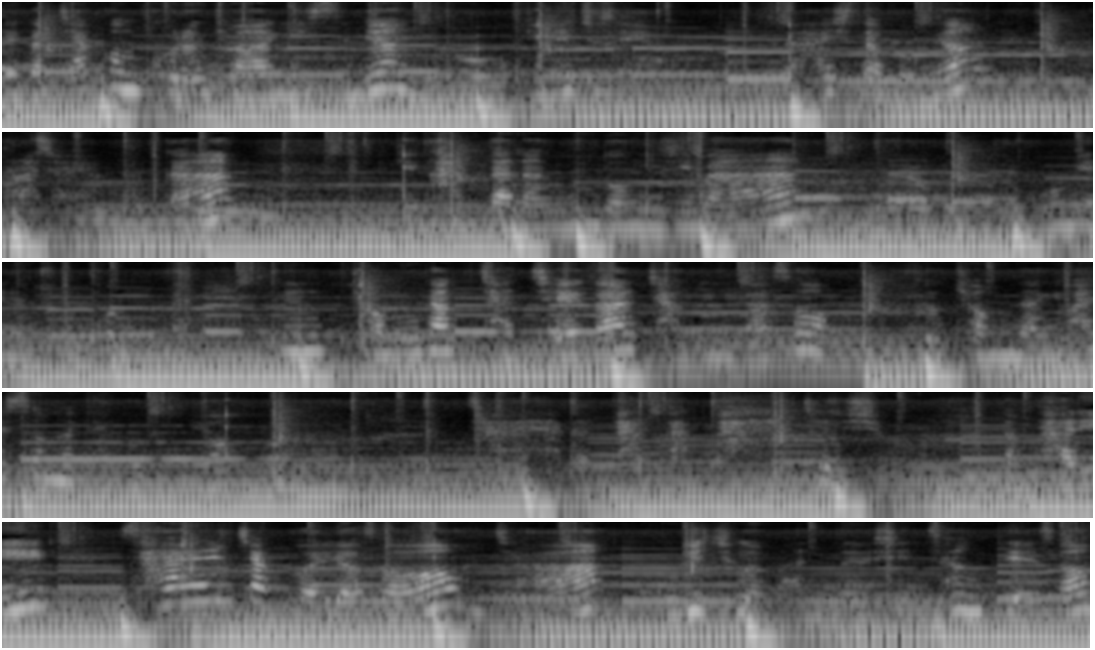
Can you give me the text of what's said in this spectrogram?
내가 조금 그런 경향이 있으면 이렇게 해주세요. 하시다 보면 풀어져요. 그러니까 이게 간단한 운동이지만 여러분 몸에는 좋을 겁니다. 그 경락 자체가 자극이 가서 그 경락이 활성화되거든요. 어, 자, 약간 탁탁탁 쳐주시고 그다음 다리 살짝 벌려서 자 공기층을 만드신 상태에서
